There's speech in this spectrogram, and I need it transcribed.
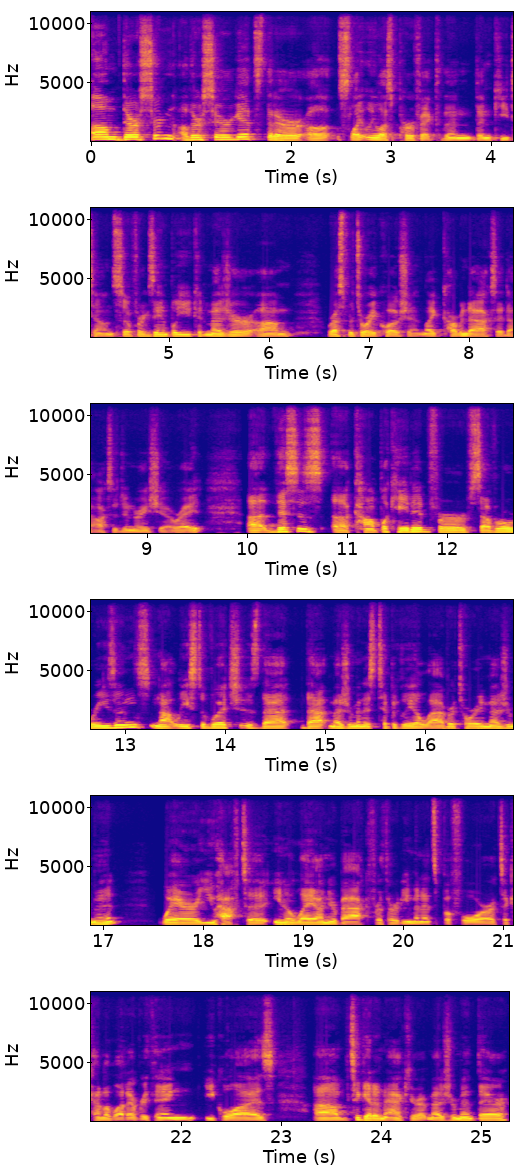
Um, there are certain other surrogates that are uh, slightly less perfect than than ketones. So, for example, you could measure um, respiratory quotient, like carbon dioxide to oxygen ratio, right? Uh, this is uh, complicated for several reasons, not least of which is that that measurement is typically a laboratory measurement where you have to, you know, lay on your back for 30 minutes before to kind of let everything equalize. Um, to get an accurate measurement there.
